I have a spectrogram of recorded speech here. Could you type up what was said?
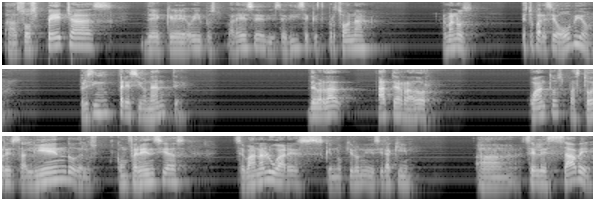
ah, sospechas de que, oye, pues parece, se dice que esta persona, hermanos, esto parece obvio, pero es impresionante, de verdad, aterrador. ¿Cuántos pastores saliendo de los conferencias, se van a lugares que no quiero ni decir aquí, ah, se les sabe,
